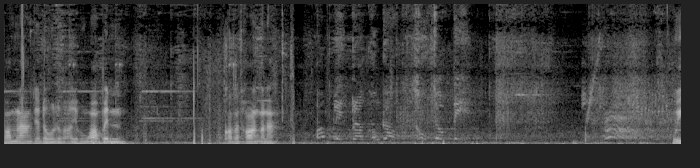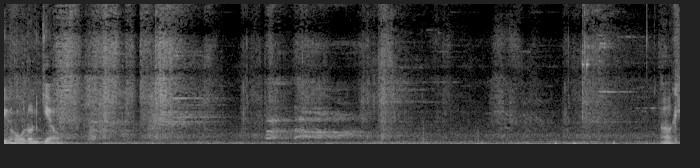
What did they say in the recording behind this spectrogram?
ป้อมล่างจะโดนหรือเปล่าผมออกเป็นกอสะท้อนก่อนนะป้อมเลนกลางของเราถูกโจมตีอุ้ยโหโดนเกี่ยว โอเค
